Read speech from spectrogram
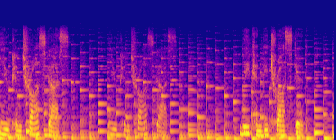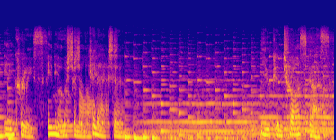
You can trust us. You can trust us. We can be trusted. Increase emotional connection. You can trust us.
